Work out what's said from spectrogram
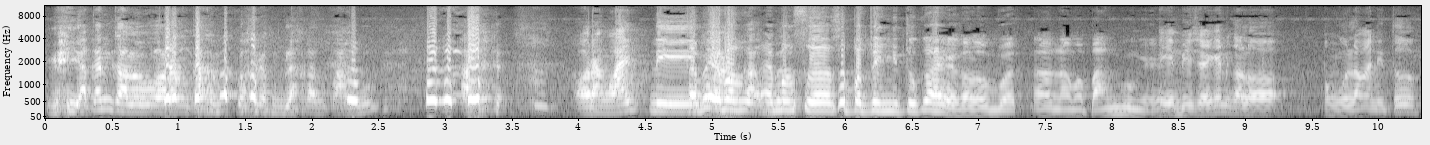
ya kan kalau orang orang belakang panggung orang lightning. Tapi orang emang kabel. emang se- sepenting itu kah ya kalau buat eh, nama panggung ya? Ya biasanya kan kalau pengulangan itu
